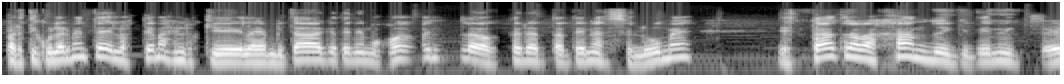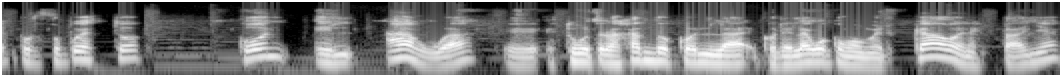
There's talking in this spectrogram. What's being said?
particularmente de los temas en los que la invitada que tenemos hoy, la doctora Tatiana Selume, está trabajando y que tienen que ver, por supuesto, con el agua. Eh, estuvo trabajando con, la, con el agua como mercado en España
